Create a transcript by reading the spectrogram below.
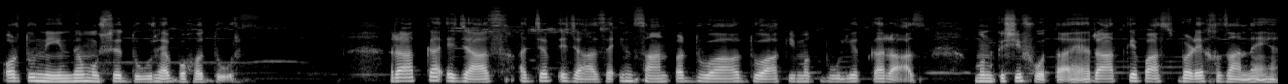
اور تو نیند میں مجھ سے دور ہے، بہت دور۔ رات کا اعجاز عجب اعجاز ہے، انسان پر دعا اور دعا کی مقبولیت کا راز منکشف ہوتا ہے۔ رات کے پاس بڑے خزانے ہیں،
